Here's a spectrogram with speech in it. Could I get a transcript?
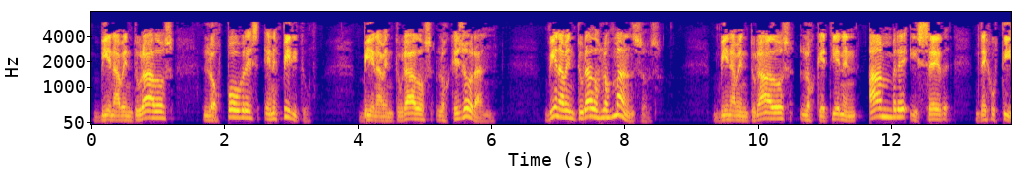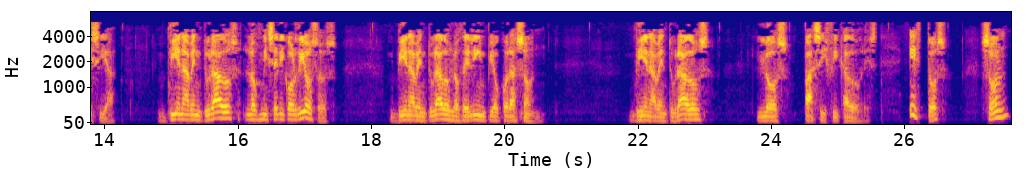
bienaventurados los pobres en espíritu, bienaventurados los que lloran, bienaventurados los mansos, bienaventurados los que tienen hambre y sed de justicia, bienaventurados los misericordiosos, bienaventurados los de limpio corazón, bienaventurados los pacificadores. Estos son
